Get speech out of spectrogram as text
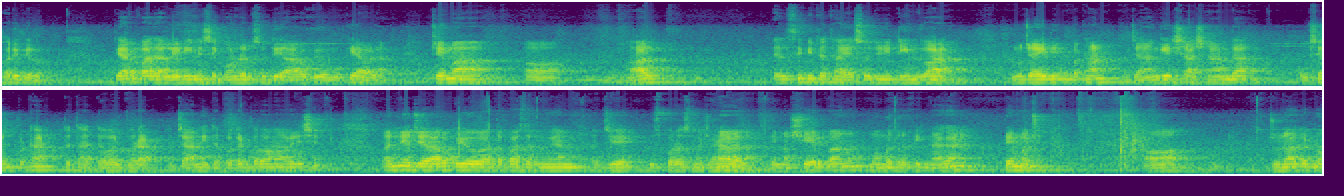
ખરીદેલો. ત્યારબાદ આ લેડીને છે ગોંડલ સુધી આરોપીઓ મૂકી આવેલા. જેમાં હાલ એલસીબી તથા એસઓજીની ટીમ દ્વારા મુજાહિદીન પઠાણ, જહાંગીર શાહ શાનદાર, હુસેન પઠાણ તથા ધવલ ભરાટ આ ચારની ધરપકડ કરવામાં આવેલી છે. અન્ય જે આરોપીઓ આ તપાસ દરમિયાન જે પૂછપરછમાં જણાવેલા, તેમાં શેરબાનો, મોહમ્મદ રફીક નાગાણી તેમજ જુનાગઢનો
